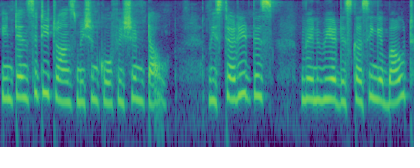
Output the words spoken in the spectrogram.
intensity transmission coefficient tau. We studied this when we are discussing about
